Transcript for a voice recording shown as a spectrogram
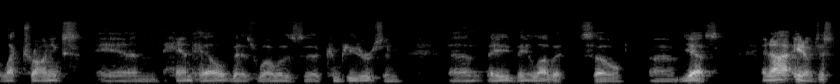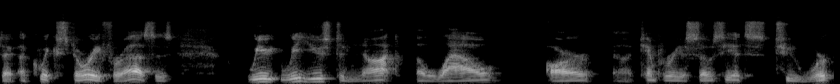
electronics and handheld as well as uh, computers and uh, they they love it. So yes. And i you know just a, a quick story for us is we we used to not allow our uh, temporary associates to work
